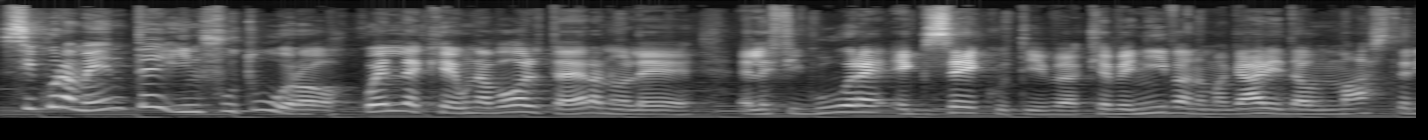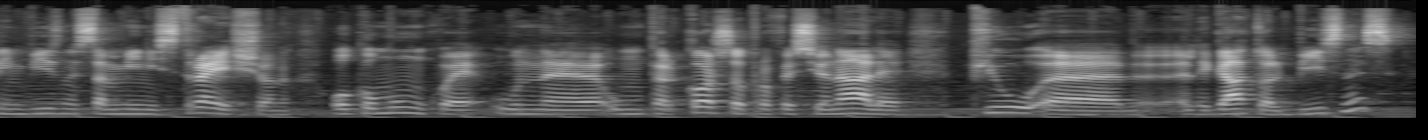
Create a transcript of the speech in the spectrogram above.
Sicuramente in futuro quelle che una volta erano le, le, figure executive che venivano magari da un Master in Business Administration o comunque un, un percorso professionale più eh, legato al business,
